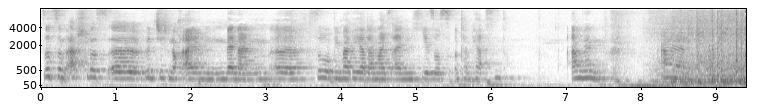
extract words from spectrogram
So zum Abschluss äh, wünsche ich noch allen Männern, äh, so wie Maria damals, einen Jesus unterm Herzen. Amen. Amen.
